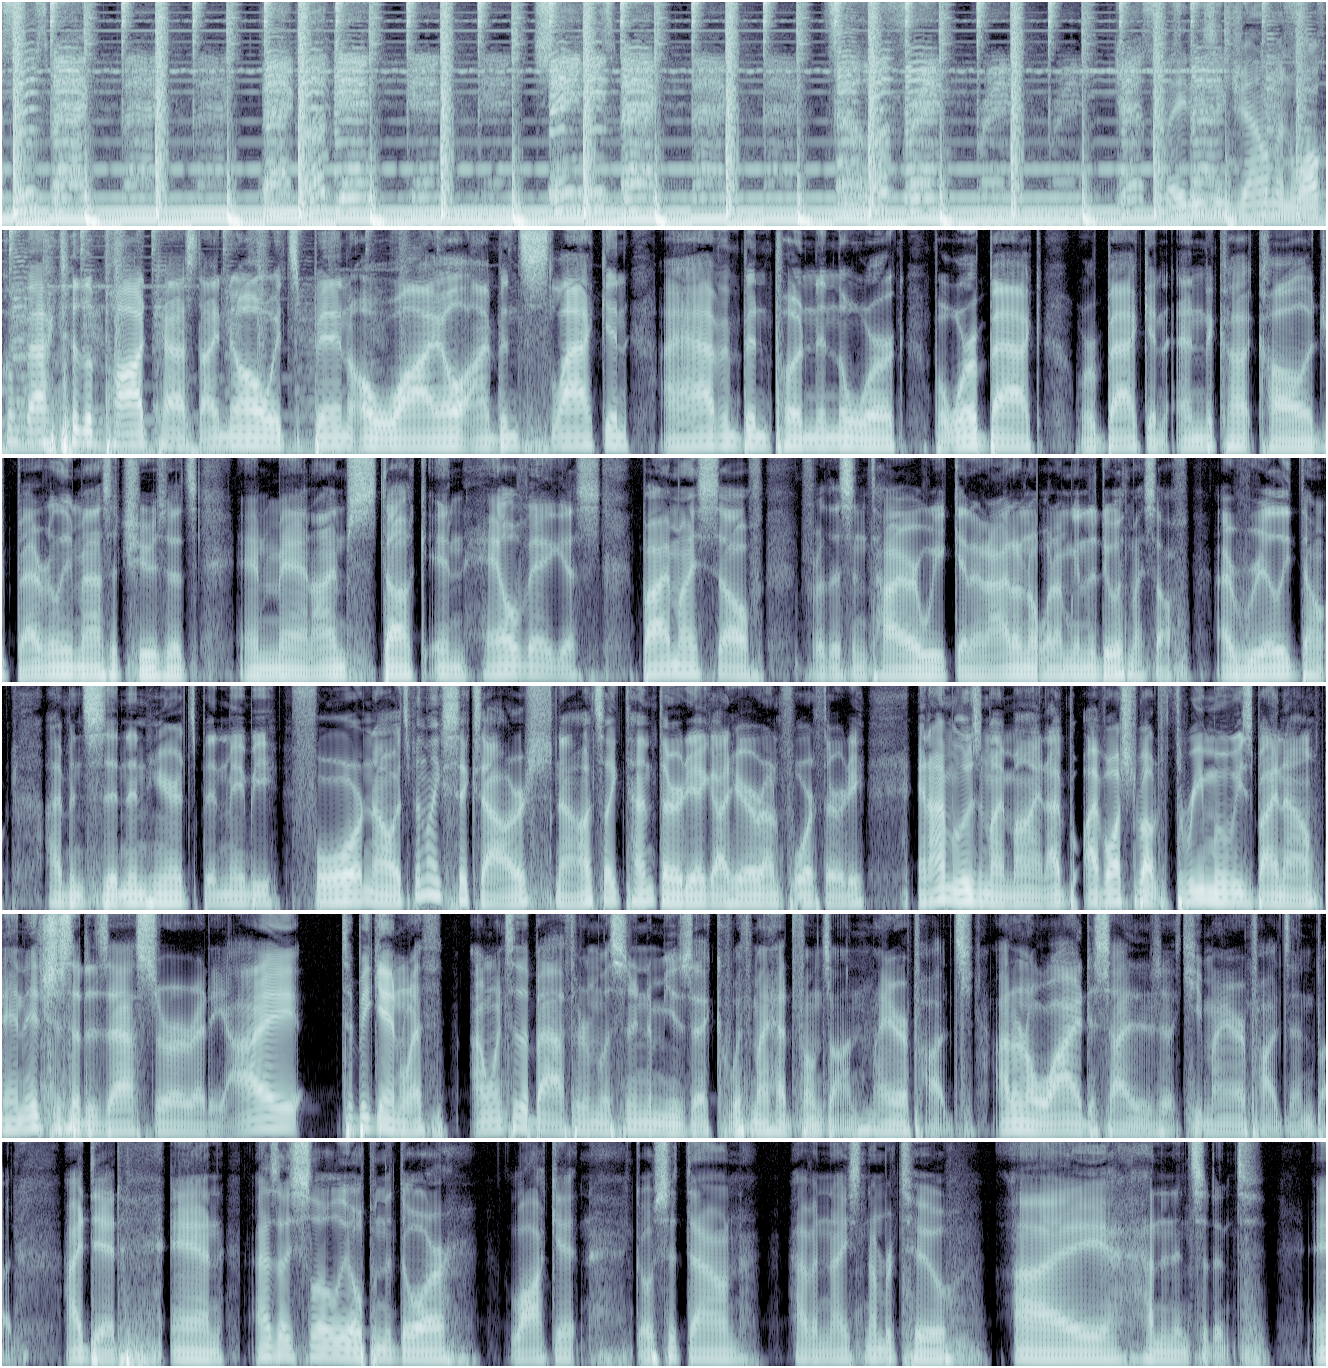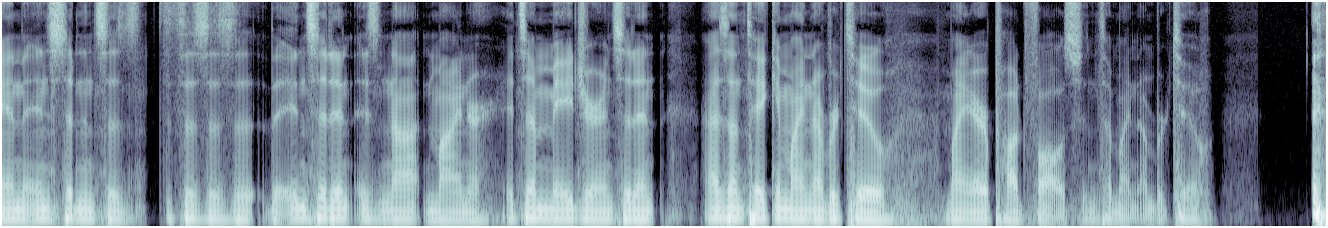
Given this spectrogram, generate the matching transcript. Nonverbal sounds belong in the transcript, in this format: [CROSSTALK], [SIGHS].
Guess who's back? Back again. Shady's back. Tell a friend. Ladies and gentlemen, welcome back to the podcast. I know it's been a while. I've been slacking. I haven't been putting in the work, but we're back. We're back in Endicott College, Beverly, Massachusetts. And man, I'm stuck in Hale, Vegas by myself for this entire weekend, and I don't know what I'm going to do with myself. I really don't. I've been sitting in here. It's been maybe four. No, it's been like six hours now. It's like 10:30. I got here around 4:30 and I'm losing my mind. I've I've watched about three movies by now, and it's just a disaster already. I to begin with, I went to the bathroom listening to music with my headphones on, my AirPods. I don't know why I decided to keep my AirPods in, but I did. And as I slowly open the door, lock it, go sit down, have a nice number two, I had an incident. And the incident is this is the, incident is not minor. It's a major incident. As I'm taking my number two, my AirPod falls into my number two. [LAUGHS]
